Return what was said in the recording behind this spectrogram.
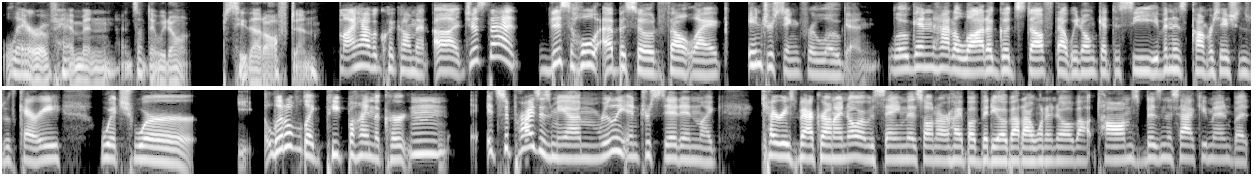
layer of him and and something we don't see that often. I have a quick comment. Uh, just that this whole episode felt like interesting for Logan. Logan had a lot of good stuff that we don't get to see, even his conversations with Kerry, which were a little like peek behind the curtain. It surprises me. I'm really interested in like Kerry's background. I know I was saying this on our hype up video about I want to know about Tom's business acumen, but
